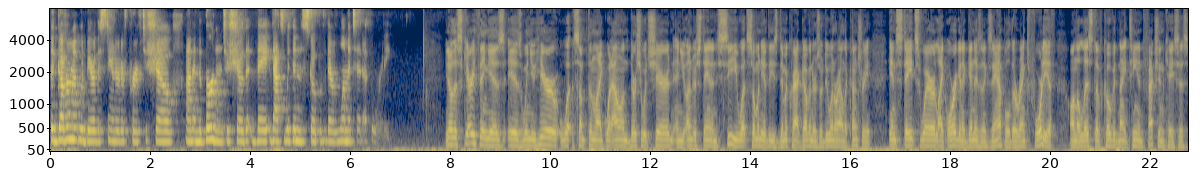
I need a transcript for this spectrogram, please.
the government would bear the standard of proof to show um, and the burden to show that they that's within the scope of their limited authority. You know, the scary thing is, is when you hear what something like what Alan Dershowitz shared, and you understand and see what so many of these Democrat governors are doing around the country in states where, like Oregon, again as an example, they're ranked 40th on the list of COVID-19 infection cases.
